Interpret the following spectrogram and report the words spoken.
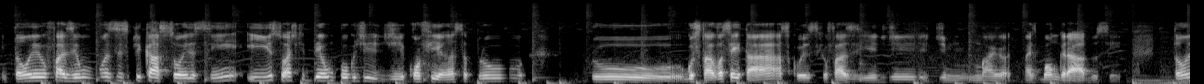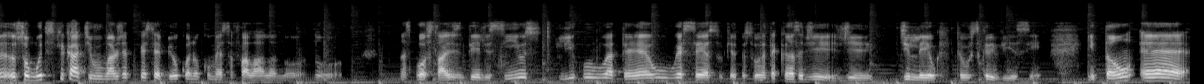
Então eu fazia umas explicações assim, e isso acho que deu um pouco de, de confiança pro, pro Gustavo aceitar as coisas que eu fazia de, de maior, mais bom grado, assim. Então eu sou muito explicativo, o Mário já percebeu quando eu começo a falar lá no, no nas postagens dele, sim, eu explico até o excesso, que a pessoa até cansa de, de, de ler o que eu escrevi, assim. Então, é,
